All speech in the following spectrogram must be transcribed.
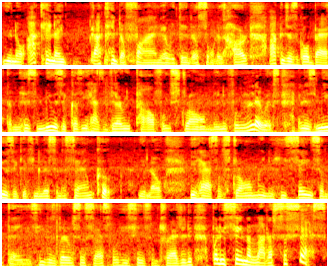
You know, I can't I can't define everything that's on his heart. I can just go back to his music because he has very powerful, strong, meaningful lyrics in his music. If you listen to Sam Cooke, you know, he has some strong meaning. He's seen some things. He was very successful. He's seen some tragedy, but he's seen a lot of success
